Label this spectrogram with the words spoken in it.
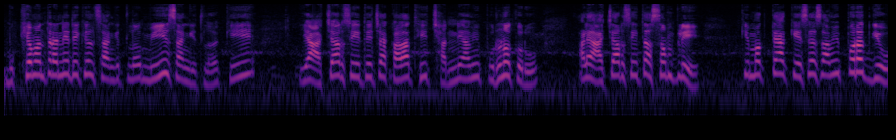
मुख्यमंत्र्यांनी देखील सांगितलं मीही सांगितलं की या आचारसंहितेच्या काळात ही छाननी आम्ही पूर्ण करू आणि आचारसंहिता संपली की मग त्या केसेस आम्ही परत घेऊ.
